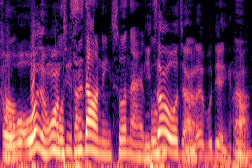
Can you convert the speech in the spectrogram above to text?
我我我有点忘记他知道你说哪一部，你知道我讲的那嗯部电影哈？嗯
